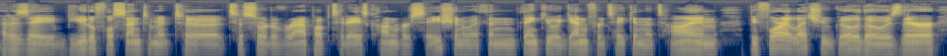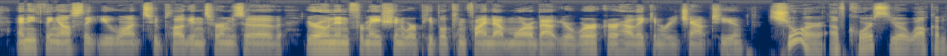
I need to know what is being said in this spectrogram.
That is a beautiful sentiment to to sort of wrap up today's conversation with and thank you again for taking the time. Before I let you go though, is there anything else that you want to plug in terms of your own information where people can find out more about your work or how they can reach out to you? Sure, of course, you're welcome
